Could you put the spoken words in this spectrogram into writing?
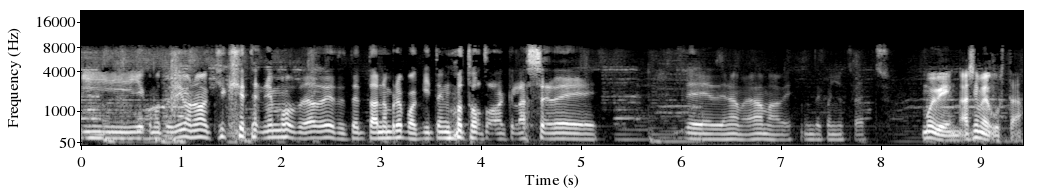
Y como te digo, ¿no? Aquí que tenemos ya de 70 nombres, pues aquí tengo toda clase de. de, de nombres. Vamos a ver, ¿dónde coño está esto? Muy bien, así me gusta.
